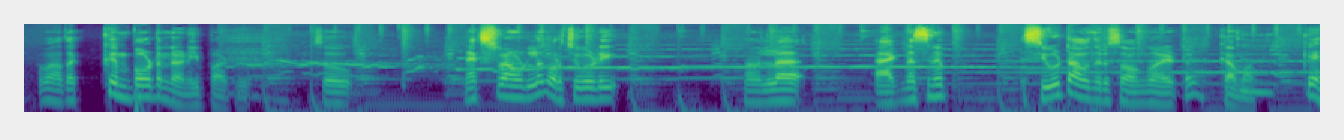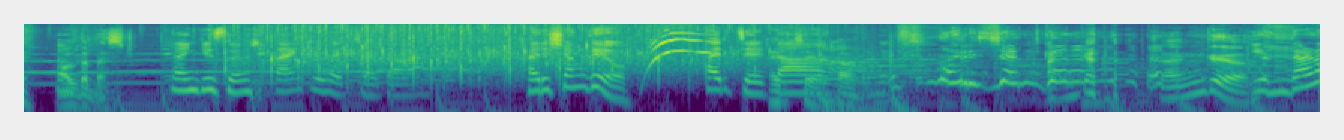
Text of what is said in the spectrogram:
അപ്പോൾ അതൊക്കെ ഇമ്പോർട്ടന്റ് ആണ് ഈ പാട്ടിൽ സോ നെക്സ്റ്റ് റൗണ്ടിൽ കുറച്ചുകൂടി നല്ല ആഗ്നസിന് സ്യൂട്ട് ആവുന്ന ഒരു സോങ്ങുമായിട്ട് കമാം okay all the best thank you sir thank you ഹരിച്ചേട്ടാ. ഹരിശങ്കയോ? ഹരിച്ചേട്ടാ. ഹരിച്ചേട്ടാ. ഹരിശങ്ക. ശങ്കയാ എന്താണ്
